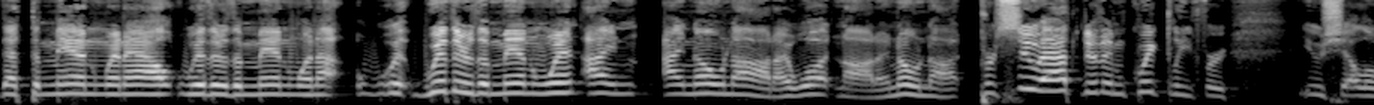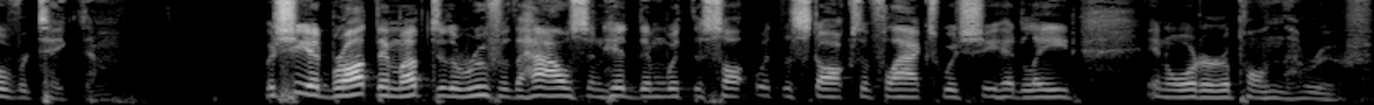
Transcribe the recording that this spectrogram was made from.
that the men went out, whither the men went out, whither the men went, I, I know not, I wot not, I know not. Pursue after them quickly, for you shall overtake them. But she had brought them up to the roof of the house and hid them with the, with the stalks of flax which she had laid in order upon the roof.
